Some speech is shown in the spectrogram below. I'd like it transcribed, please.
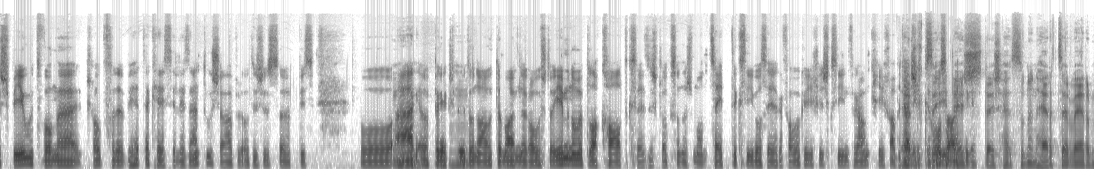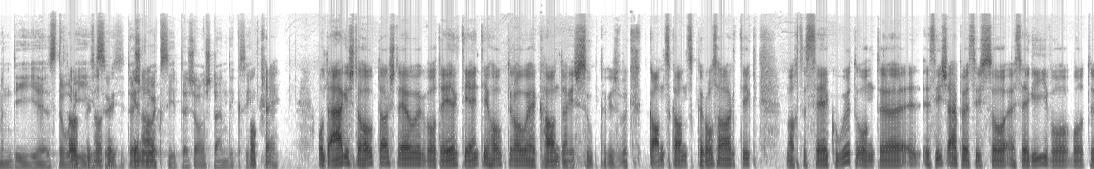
spielt, wo man, ich glaube, von der, wie hat der geheißen, Les Intouchables, oder ist es so etwas? wo mhm. er jemanden gespielt mhm. und Auto mal in einem Rollstuhl immer nur ein Plakat gesehen. Das war, glaube ich, so eine Schmonzette, die sehr erfolgreich war in Frankreich. Aber ja, das ist großartig. Das ist so eine herzerwärmende äh, Story. So, das genau. gut gewesen, das war anständig. Gewesen. Okay. Und er ist der Hauptdarsteller, der die eine Hauptrolle hatte und er ist super, er ist wirklich ganz, ganz großartig, macht es sehr gut und äh, es ist eben, es ist so eine Serie, wo, wo du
